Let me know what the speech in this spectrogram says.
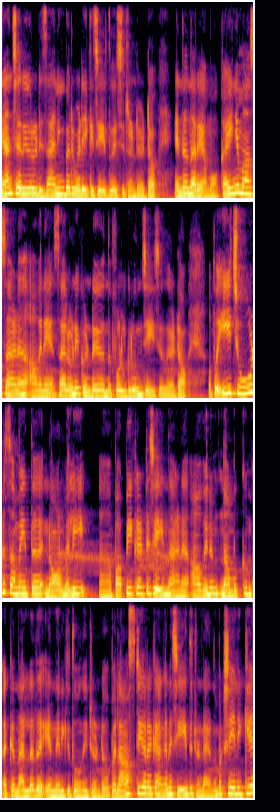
ഞാൻ ചെറിയൊരു ഡിസൈനിങ് പരിപാടിയൊക്കെ ചെയ്തു വെച്ചിട്ടുണ്ട് കേട്ടോ. എന്താണെന്നറിയാമോ കഴിഞ്ഞ മാസമാണ് അവനെ സലൂണിൽ കൊണ്ടുപോയി ഒന്ന് ഫുൾ ഗ്രൂം ചെയ്യിച്ചത് കേട്ടോ. അപ്പോൾ ഈ ചൂട് സമയത്ത് നോർമലി പപ്പി കട്ട് ചെയ്യുന്നതാണ് അവനും നമുക്കും ഒക്കെ നല്ലത് എന്നെനിക്ക് തോന്നിയിട്ടുണ്ട്. അപ്പോൾ ലാസ്റ്റ് ഇയറൊക്കെ അങ്ങനെ ചെയ്തിട്ടുണ്ടായിരുന്നു. പക്ഷേ എനിക്ക്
